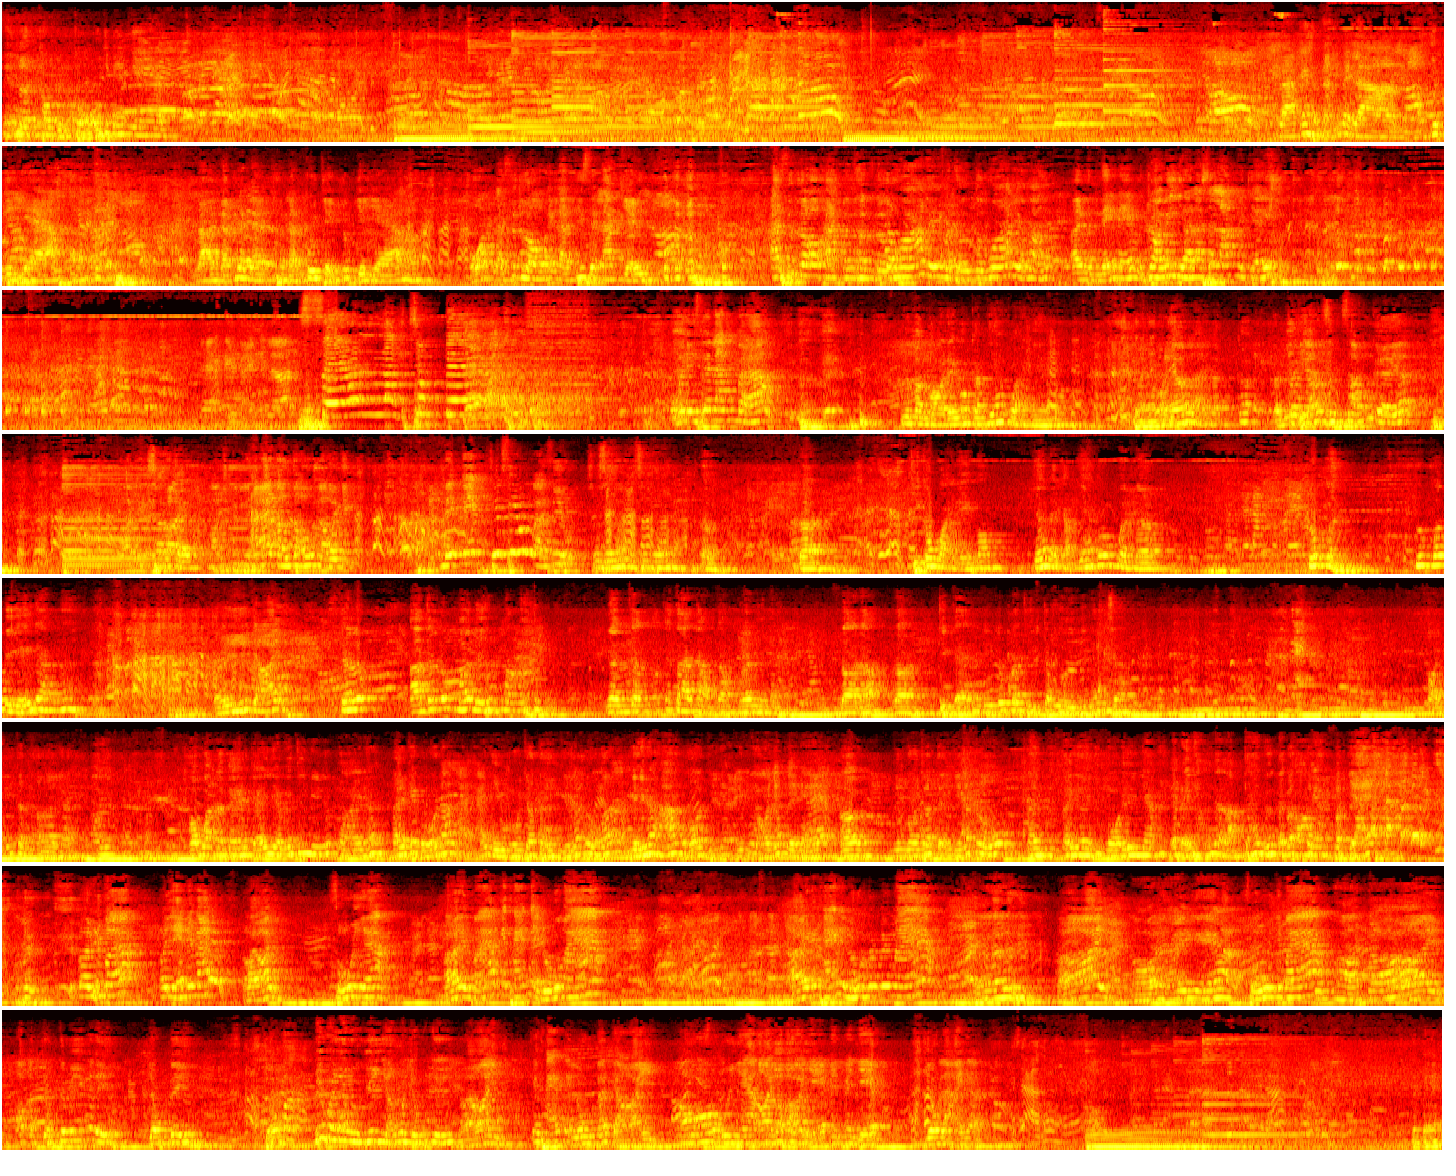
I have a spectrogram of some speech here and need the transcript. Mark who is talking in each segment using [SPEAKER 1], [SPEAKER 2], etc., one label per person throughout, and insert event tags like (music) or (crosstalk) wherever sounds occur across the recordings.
[SPEAKER 1] sẽ lên câu đường cổ cho em nghe. Là cái hình ảnh này là lúc về già là hình ảnh này là hình ảnh của chị lúc về già hả? Ủa là xích lô hay là chiếc xe lăn chị (laughs) à xích lô hả? Mình hình
[SPEAKER 2] tượng hóa. đi mình tượng tượng hóa đi hả
[SPEAKER 1] ơi mình né né mình
[SPEAKER 2] rồi bây giờ là xe lăn rồi chị
[SPEAKER 1] lăn (laughs) mà
[SPEAKER 2] nhưng mà ngồi đây có cảm giác hoài niệm không?
[SPEAKER 1] Trời
[SPEAKER 2] nhớ lại là có tự
[SPEAKER 1] tôi nhớ sung sống ghê á.
[SPEAKER 2] Sao vậy?
[SPEAKER 1] À từ từ ngồi cái nếp nếp xíu xíu mà xíu.
[SPEAKER 2] Sao xíu sao xíu. Ừ. Rồi. Chị có hoài niệm không? Nhớ lại cảm giác lúc mình ờ, lúc lúc mới bị gãy răng á.
[SPEAKER 1] Bị gì trời
[SPEAKER 2] cái lúc à cái lúc mới đi hút măng gần gần có cái tay chồng chồng lên như này rồi đó rồi. Chị kể đi lúc đó chị trong người chị thấy sao?
[SPEAKER 1] Hồi ký tình thời hả?
[SPEAKER 2] Hôm qua là tụi em kể về mấy chuyến đi nước ngoài đó.
[SPEAKER 1] Ê, cái bữa đó là cả nhiều người cho tiền vậy lắm luôn á.
[SPEAKER 2] Vậy đó hả?
[SPEAKER 1] Ủa chị chị cũng ngồi giống vậy nè.
[SPEAKER 2] Ờ.
[SPEAKER 1] Nhiều người cho tiền vậy lắm luôn.
[SPEAKER 2] Ê ê ê ngồi đi nha. Em đẩy thẳng ra làm cái nữa tại con nha.
[SPEAKER 1] bật dậy. Ơi đi má ơi vậy đi má. Rồi ơi xui nha. Ê má cái tháng này luôn á má. Ê cái tháng này luôn với má
[SPEAKER 2] Ê,
[SPEAKER 1] rồi
[SPEAKER 2] ngồi hay nghe.
[SPEAKER 1] Xui cho má.
[SPEAKER 2] Trùng hợp đó.
[SPEAKER 1] Rồi thôi mình chụp cái miếng đó đi. Dùng đi.
[SPEAKER 2] Ủa, mà biết bao nhiêu người ghi nhận mà dùng gì?
[SPEAKER 1] Rồi cái tháng này luôn đó trời. Xui nha thôi thôi dẹp đi phải dẹp. Vô lại nè. Cái kẻ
